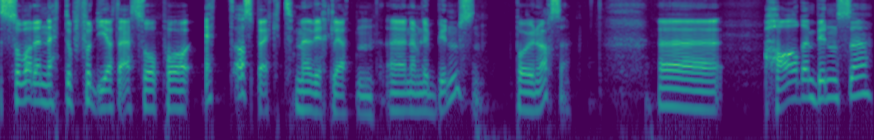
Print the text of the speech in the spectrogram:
så var det nettopp fordi at jeg så på ett aspekt med virkeligheten, eh, nemlig begynnelsen på universet. Eh, har det en begynnelse?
